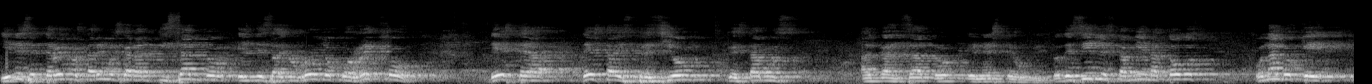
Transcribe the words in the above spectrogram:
Y en ese terreno estaremos garantizando el desarrollo correcto de esta, de esta expresión que estamos alcanzando en este momento. Decirles también a todos con algo que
